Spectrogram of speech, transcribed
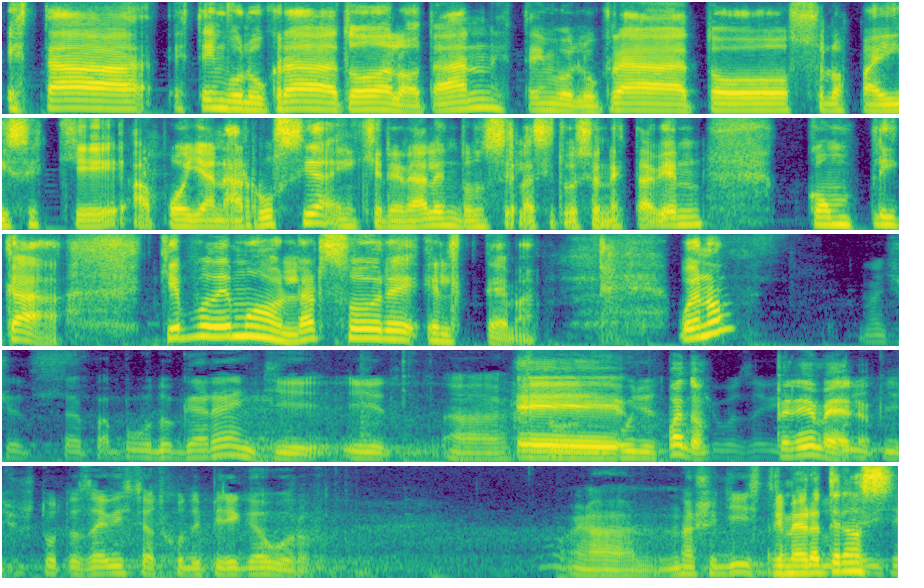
está, está involucrada toda la OTAN, está involucrada todos los países que apoyan a Rusia en general, entonces la situación está bien complicada. ¿Qué podemos hablar sobre el tema? Bueno. bueno, primero. Primero tenemos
